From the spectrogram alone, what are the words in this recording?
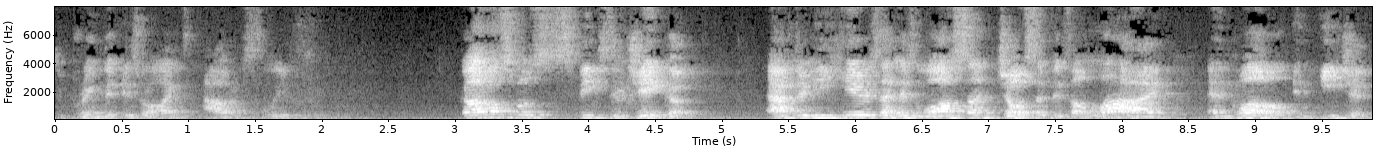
to bring the Israelites out of slavery. God also speaks to Jacob after he hears that his lost son Joseph is alive and well in Egypt.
